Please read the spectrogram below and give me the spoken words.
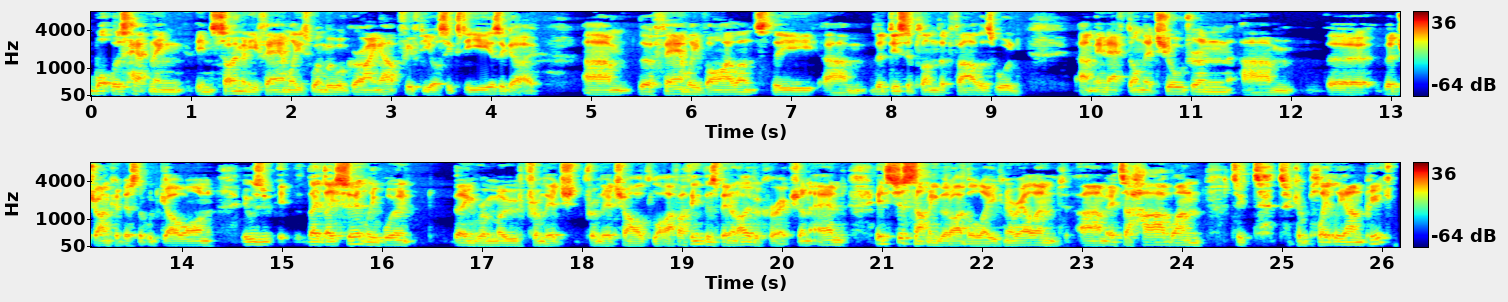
what was happening in so many families when we were growing up 50 or 60 years ago um, the family violence, the um, the discipline that fathers would um, enact on their children, um, the the drunkenness that would go on. It was it, they, they certainly weren't being removed from their from their child's life. I think there's been an overcorrection, and it's just something that I believe, Narelle, and um, it's a hard one to to completely unpick.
